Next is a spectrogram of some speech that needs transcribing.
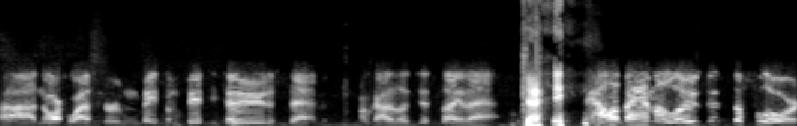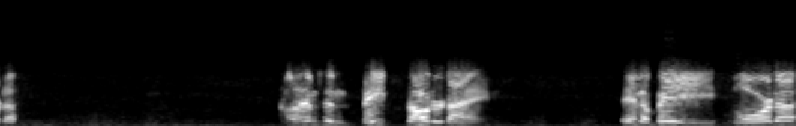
uh, Northwestern and beats them 52 to seven. Okay, let's just say that. Okay. Alabama loses to Florida. Clemson beats Notre Dame. It'll be Florida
